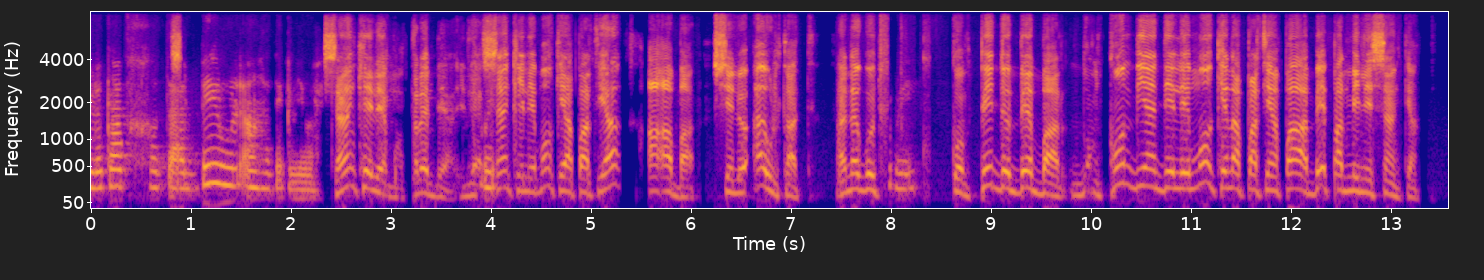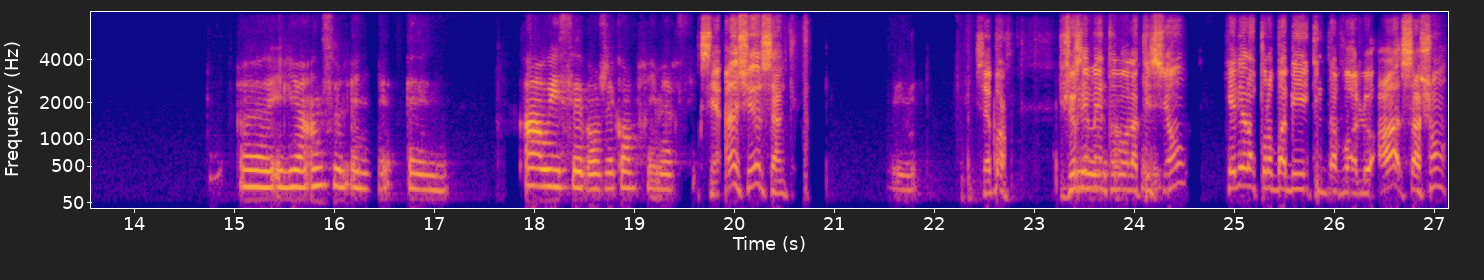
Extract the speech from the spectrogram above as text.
le 4 B ou le 1 5 éléments, très bien. Il y a oui. 5 éléments qui appartiennent à A bar. C'est le A ou le 4 on a goûté Oui. comme P de B bar. Donc, combien d'éléments qui n'appartiennent pas à B parmi les 5 Euh, il y a un seul élément. Ah oui, c'est bon, j'ai compris, merci. C'est 1 sur 5. Oui, oui. C'est bon. Je oui, maintenant la compris. question. Quelle est la probabilité d'avoir le A sachant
